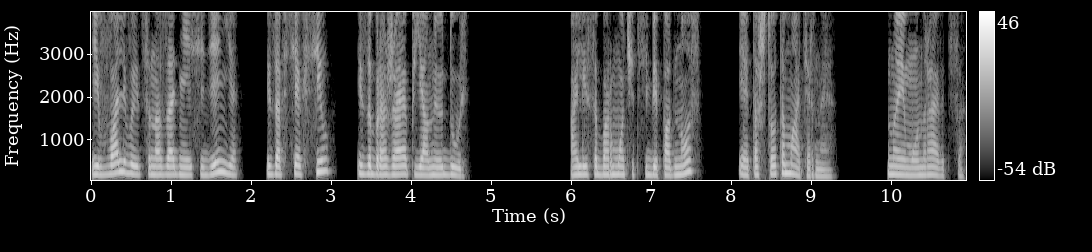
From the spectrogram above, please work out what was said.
и вваливается на заднее сиденье изо всех сил, изображая пьяную дурь. Алиса бормочет себе под нос, и это что-то матерное. Но ему нравится.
